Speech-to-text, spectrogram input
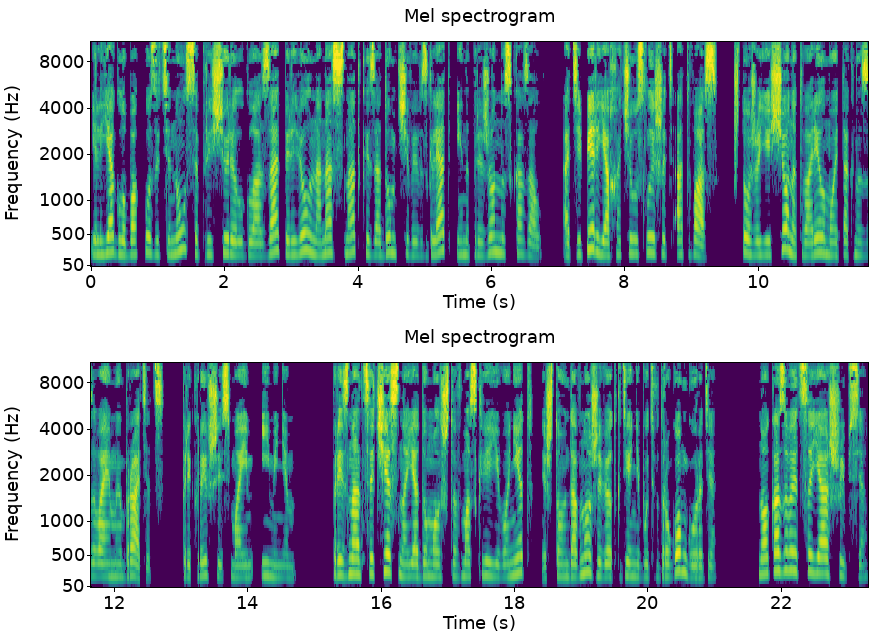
Илья глубоко затянулся, прищурил глаза, перевел на нас с Надкой задумчивый взгляд и напряженно сказал, «А теперь я хочу услышать от вас, что же еще натворил мой так называемый братец, прикрывшись моим именем? Признаться честно, я думал, что в Москве его нет и что он давно живет где-нибудь в другом городе. Но оказывается, я ошибся.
